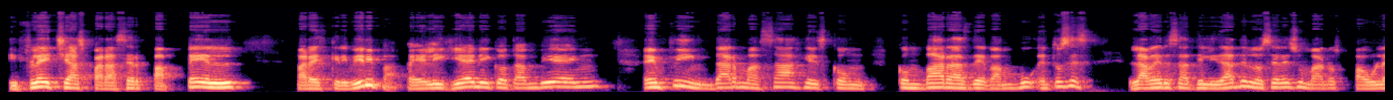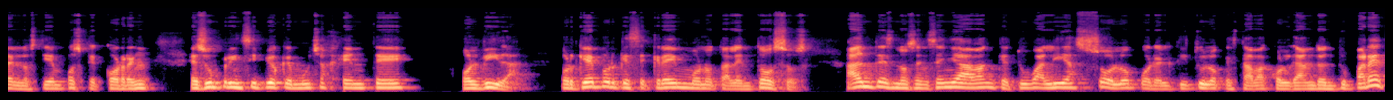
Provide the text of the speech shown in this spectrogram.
y flechas, para hacer papel, para escribir y papel higiénico también. En fin, dar masajes con, con varas de bambú. Entonces, la versatilidad en los seres humanos, Paula, en los tiempos que corren, es un principio que mucha gente olvida. ¿Por qué? Porque se creen monotalentosos. Antes nos enseñaban que tú valías solo por el título que estaba colgando en tu pared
